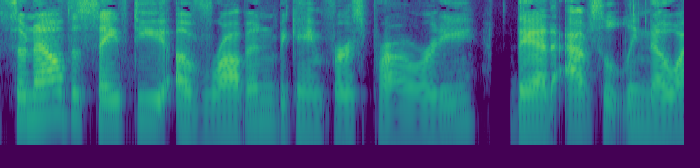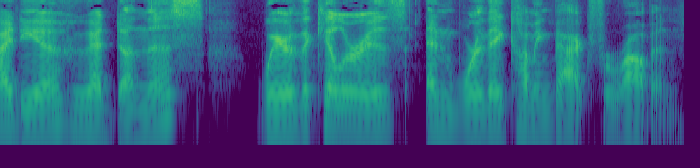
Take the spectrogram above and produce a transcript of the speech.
So now the safety of Robin became first priority. They had absolutely no idea who had done this, where the killer is, and were they coming back for Robin.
